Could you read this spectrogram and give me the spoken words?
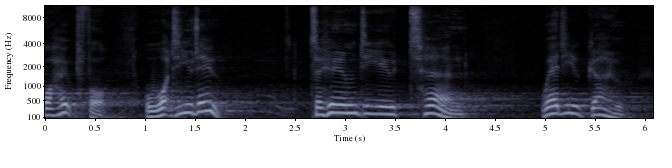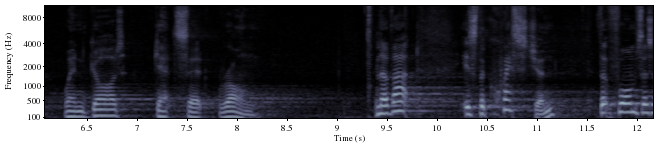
or hoped for. what do you do? To whom do you turn? Where do you go when God gets it wrong? Now, that is the question that forms a,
